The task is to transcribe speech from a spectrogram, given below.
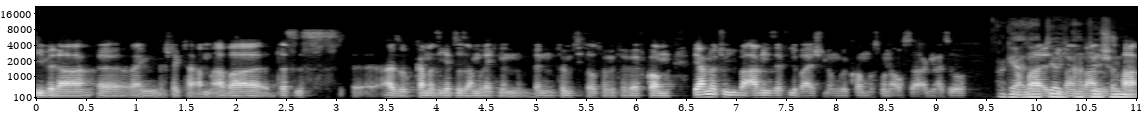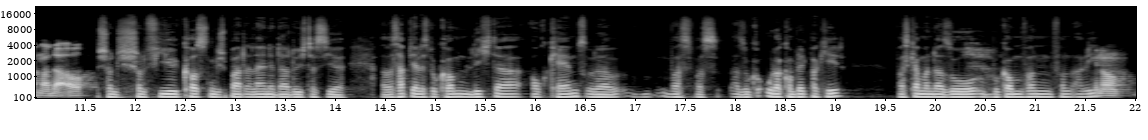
die wir da äh, reingesteckt haben. Aber das ist, äh, also kann man sich jetzt zusammenrechnen, wenn 50.000 vom FFF kommen. Wir haben natürlich über Ari sehr viele Beispiele bekommen, muss man auch sagen. Also, okay, also habt ihr, habt ihr schon, schon, schon viel Kosten gespart, alleine dadurch, dass ihr, also was habt ihr alles bekommen? Lichter, auch Camps oder was, was, also oder Komplettpaket? Was kann man da so bekommen von, von Ari? Genau.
